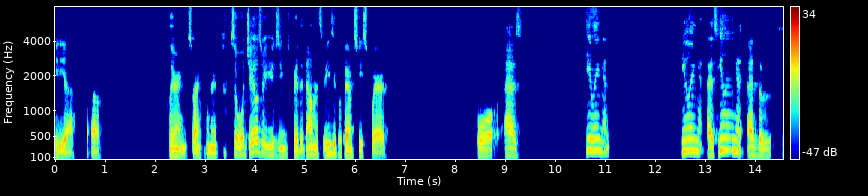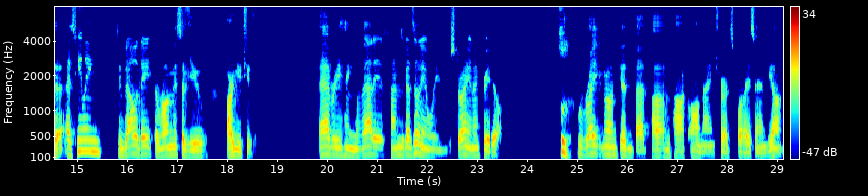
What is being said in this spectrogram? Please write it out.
PDF of clearing so I can read. So what jails are using to create the dominance of E is equal to MC squared for as healing and healing as healing as the, the as healing to validate the wrongness of you are you choosing. Everything that is times a godzillion we destroy and uncreate it all. right and wrong, good and bad, POD and POC, all nine shorts, boys and beyond.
